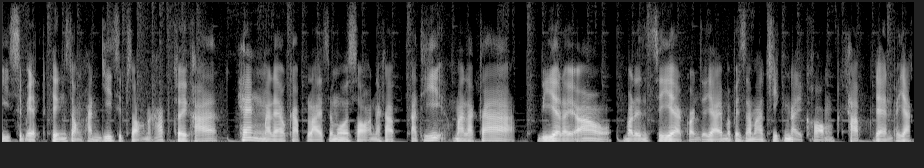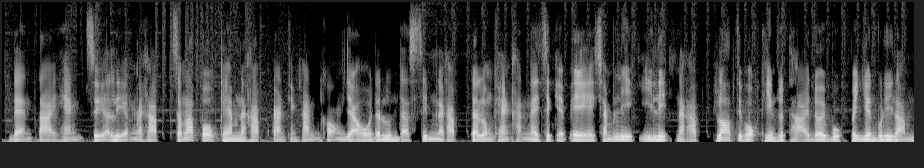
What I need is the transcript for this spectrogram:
2021 ถึง 2022 นะครับ เคยค้าแข้งมาแล้วกับหลายสโมสรนะครับ อาทิมาลาก้า บียไรอัลบาเลนเซียก่อนจะย้ายมาเป็นสมาชิกใหม่ของทัพแดนพยักแดนใต้แห่งเสือเหลืองนะครับสำหรับโปรแกรมนะครับการแข่งขันของยาโฮดารุนดัสซิมนะครับจะลงแข่งขันในศึก FA แชมเปี้ยนลีกอีลิตนะครับรอบ 16 ทีมสุดท้ายโดยบุกไปเยือนบุรีรัมย์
